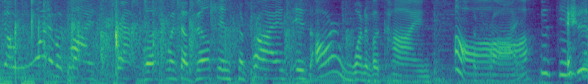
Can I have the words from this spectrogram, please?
a one-of-a-kind scrapbook with a built-in surprise is our one-of-a-kind surprise. This is,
